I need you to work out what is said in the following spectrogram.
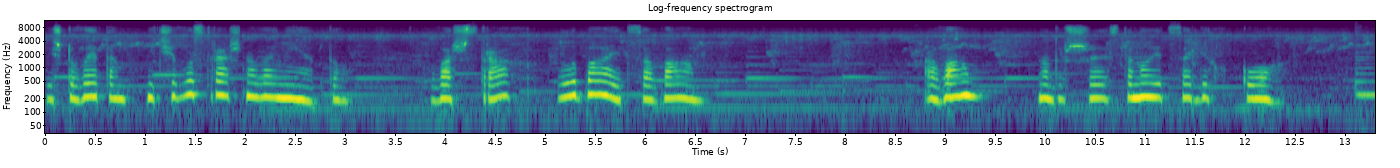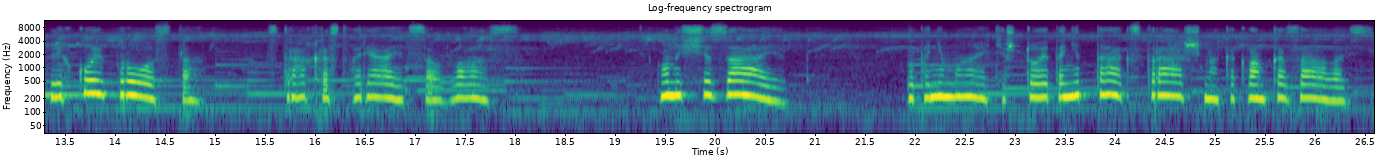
и что в этом ничего страшного нету. Ваш страх улыбается вам, а вам на душе становится легко, легко и просто – Страх растворяется в вас. Он исчезает. Вы понимаете, что это не так страшно, как вам казалось.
